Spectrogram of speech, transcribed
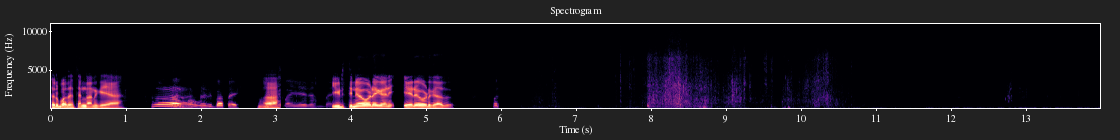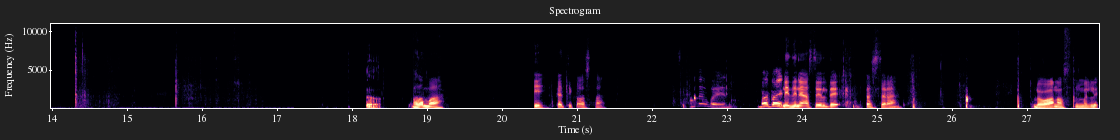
సరిపోతాయి తినడానికి సరిపోతాయి. ఇటు తినేవాడే కానీ ఏరేవాడు కాదు. ఏ, కత్తి కోస్తా. నీ తినేస్తా వెళ్తే. ఇట్టేస్తారా? వాన వస్తుంది మళ్ళీ.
